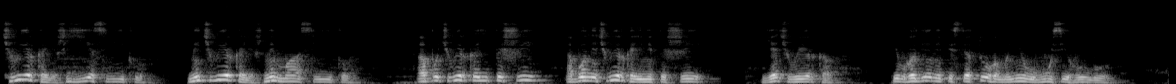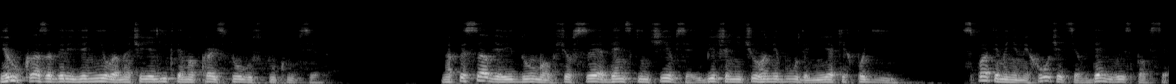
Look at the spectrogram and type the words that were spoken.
Чвиркаєш, є світло. Не чвиркаєш, нема світла. Або чвиркай і пиши, або не чвиркай і не пиши. Я чвиркав. Півгодини після того мені у вусі гуло. І рука задерев'яніла, наче я ліктем об край столу стукнувся. Написав я і думав, що все, день скінчився і більше нічого не буде, ніяких подій. Спати мені не хочеться, вдень виспався.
